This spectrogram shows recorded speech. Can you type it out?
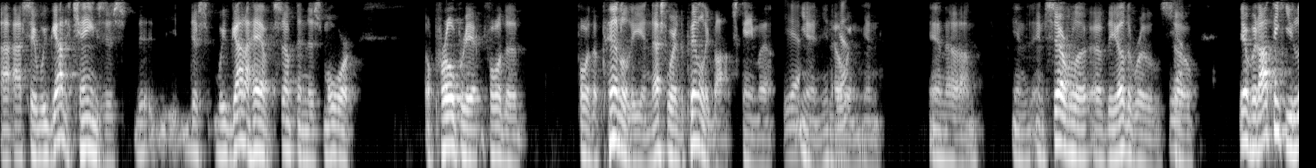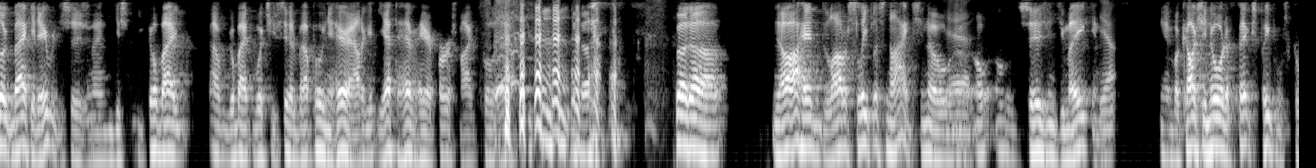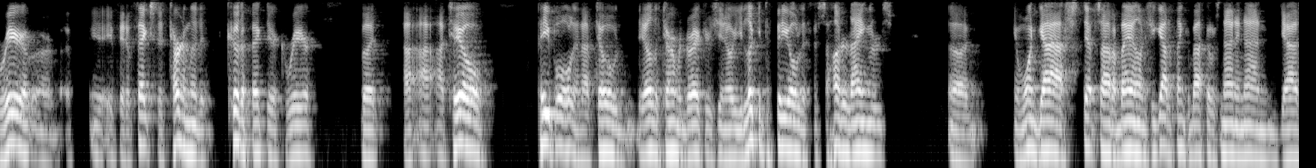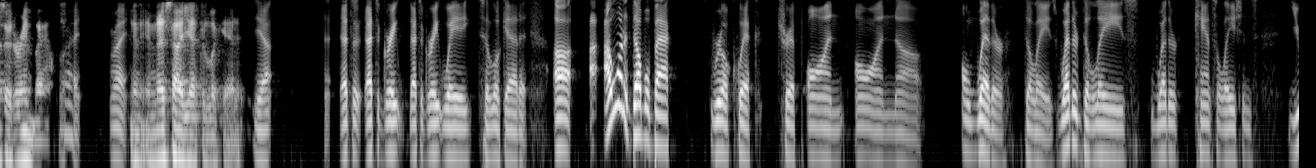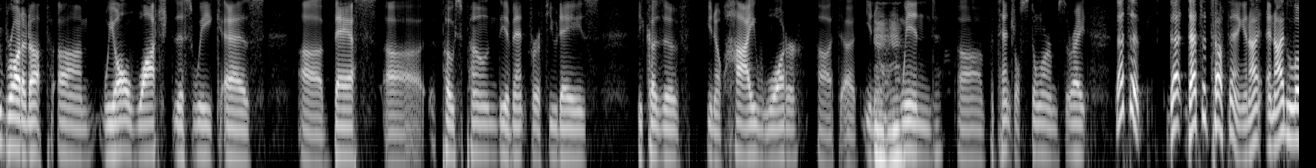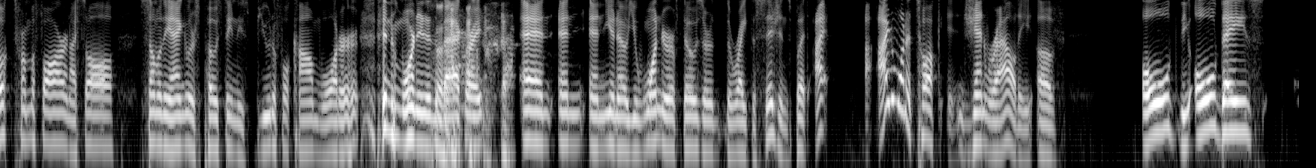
I, I said we've got to change this. This we've got to have something that's more appropriate for the for the penalty, and that's where the penalty box came up yeah and you know, Yeah. and and and um, and and several of- the other rules. So, yeah, but I think you look back at every decision and you, you go back I'll go back to what you said about pulling your hair out. You have to have hair first, Mike, to pull it out. but, uh, but uh, you know, I had a lot of sleepless nights. You know, Yeah. uh, over decisions you make, and yeah. and because you know it affects people's career, or if it affects the tournament, it could affect their career. But I, I, I tell people, and I've told the other tournament directors, you know, you look at the field. If it's hundred anglers, uh, and one guy steps out of bounds, you got to think about those ninety-nine guys that are in bounds, Right. Right. and and that's how you have to look at it. Yeah, that's a that's a great that's a great way to look at it. Uh, I, I want to double back real quick, Trip, on on uh, on weather delays, weather delays, weather cancellations. You brought it up. Um, we all watched this week as uh, Bass uh, postponed the event for a few days because of you know high water, uh, uh, you know Mhm. wind, uh, potential storms. Right. That's a that that's a tough thing. And I and I looked from afar and I saw some of the anglers posting these beautiful calm water in the morning in the back, right? And and and you know you wonder if those are the right decisions. But I I- I want to talk in generality of old the old days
